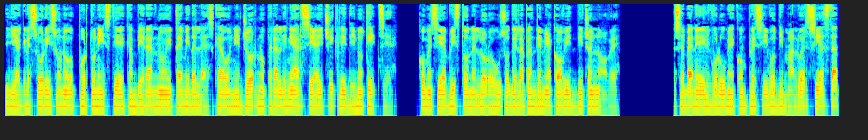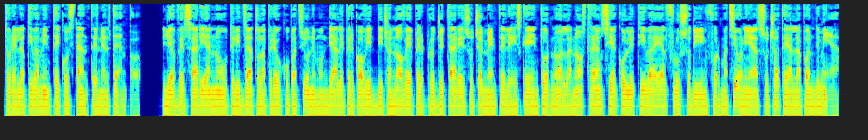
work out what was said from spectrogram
Gli aggressori sono opportunisti e cambieranno i temi dell'esca ogni giorno per allinearsi ai cicli di notizie, come si è visto nel loro uso della pandemia Covid-19. Sebbene il volume complessivo di malware sia stato relativamente costante nel tempo, gli avversari hanno utilizzato la preoccupazione mondiale per Covid-19 per progettare socialmente le esche intorno alla nostra ansia collettiva e al flusso di informazioni associate alla pandemia.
